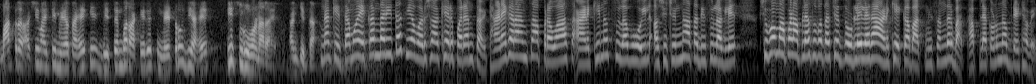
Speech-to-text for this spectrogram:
मात्र अशी माहिती मिळत आहे की डिसेंबर अखेरीस मेट्रो जी आहे ती सुरू होणार आहे. अंकिता. नक्कीच. त्यामुळे एकंदरीतच या वर्षाअखेरपर्यंत ठाणेकरांचा प्रवास आणखीनच सुलभ होईल अशी चिन्ह आता दिसू लागलेत. शुभम आपण आपल्यासोबत असेच जोडलेले राहा. आणखी एका बातमी संदर्भात आपल्याकडून अपडेट हवेत.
